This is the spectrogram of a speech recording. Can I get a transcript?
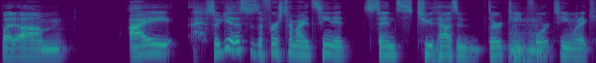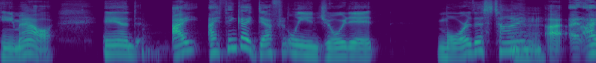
But um I so yeah, this was the first time I'd seen it since 2013 Mhm. 14 when it came out. And I I think I definitely enjoyed it more this time. Mhm. I, I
